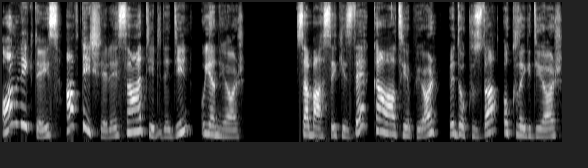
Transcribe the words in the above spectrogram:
On weekdays hafta içleri saat 7'de Din uyanıyor. Sabah 8'de kahvaltı yapıyor ve 9'da okula gidiyor.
